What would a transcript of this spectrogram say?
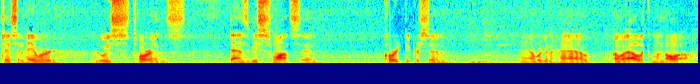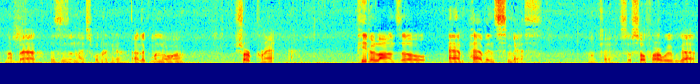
Jason Heyward, Luis Torrens, Dansby Swanson, Corey Dickerson, and we're gonna have oh Alek Manoah, not bad. This is a nice one right here. Alek Manoah, short print, Pete Alonso, and Pavin Smith. Okay, so so far we've got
